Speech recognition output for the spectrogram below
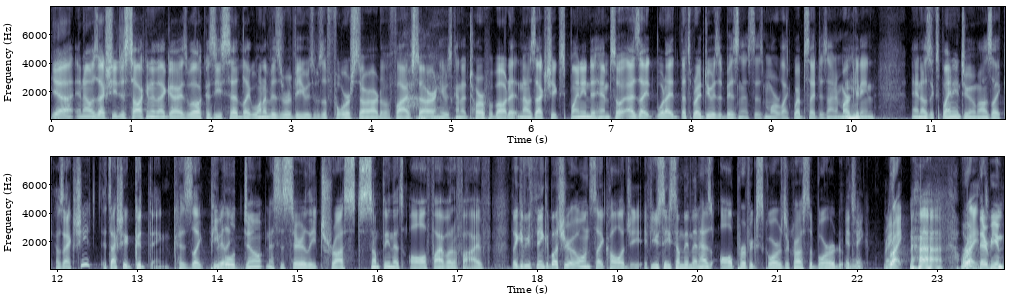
Yeah, and I was actually just talking to that guy as well because he said like one of his reviews was a four star out of a five star, and he was kind of torp about it. And I was actually explaining to him. So as I what I that's what I do as a business is more like website design and marketing. And I was explaining to him, I was like, I was actually, it's actually a good thing because like people Really? don't necessarily trust something that's all five out of five. Like if you think about your own psychology, if you see something that has all perfect scores across the board, It's fake. right? or Right. They're being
